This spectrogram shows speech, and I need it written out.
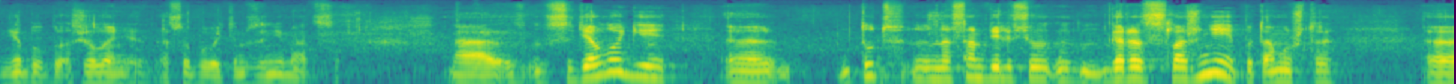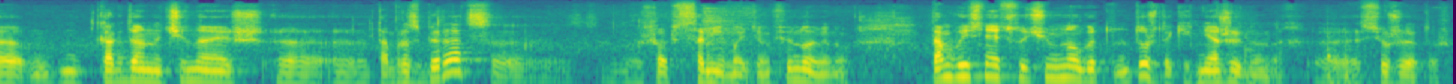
не было бы желания особо этим заниматься. А с идеологией, э, тут на самом деле все гораздо сложнее, потому что э, когда начинаешь э, там разбираться с самим этим феноменом, там выясняется очень много тоже таких неожиданных сюжетов.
